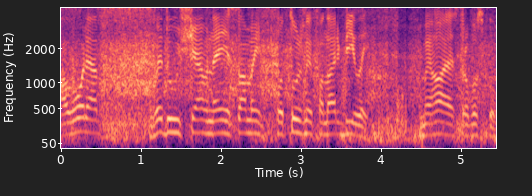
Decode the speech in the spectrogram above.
А воля ведуща, в неї самий потужний фонарь білий. Мигає стробоскоп.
